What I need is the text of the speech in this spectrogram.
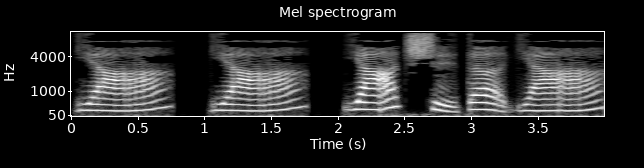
牙，牙，牙齿的牙。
